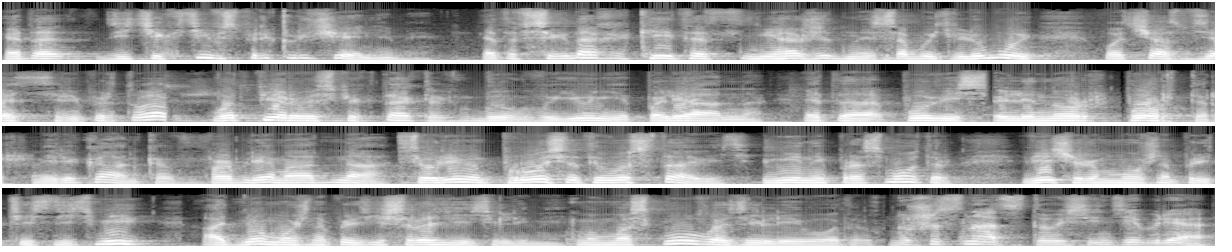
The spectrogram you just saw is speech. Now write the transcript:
это детектив с приключениями. Это всегда какие-то неожиданные события. Любой, вот сейчас взять репертуар. Вот первый спектакль был в июне «Полианна». Это повесть Эленор Портер, американка. Проблема одна. Все время просят его ставить. Семейный просмотр. Вечером можно прийти с детьми, а днем можно прийти с родителями. Мы в Москву возили его. Но 16 сентября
